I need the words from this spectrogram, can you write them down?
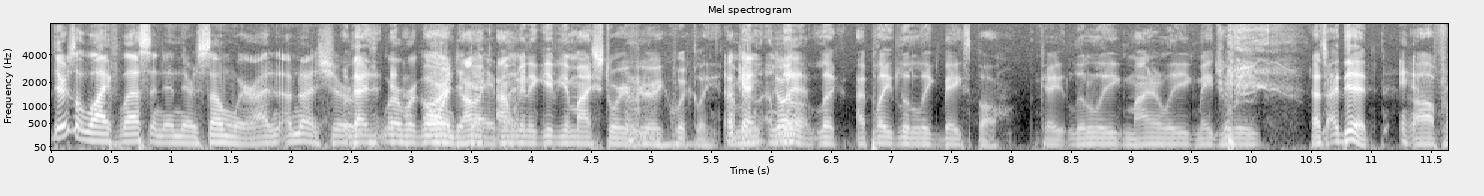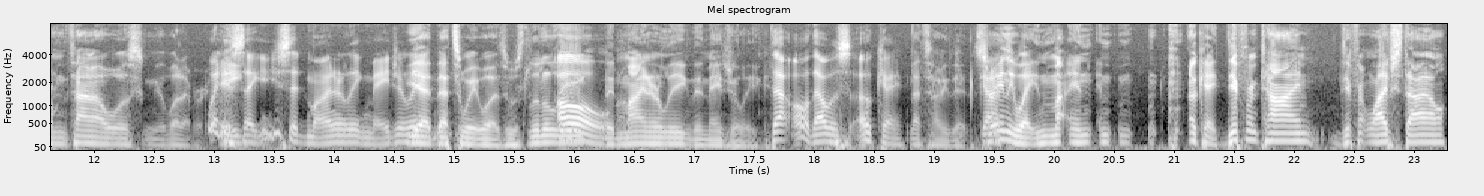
There's a life lesson in there somewhere. I, I'm not sure That- where we're going right, today. I'm, I'm going to give you my story very quickly. I Okay, mean, go little, ahead. Look, I played little league baseball. Okay, little league, minor league, major league. That's I did Yeah. uh, from the time I was whatever. Wait a second, You said minor league, major league. Yeah, that's the way it was. It was little league, Oh. then minor league, then major league. that. Oh, that was okay. That's how you did. So anyway, in my, in, in, okay, different time, different lifestyle.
